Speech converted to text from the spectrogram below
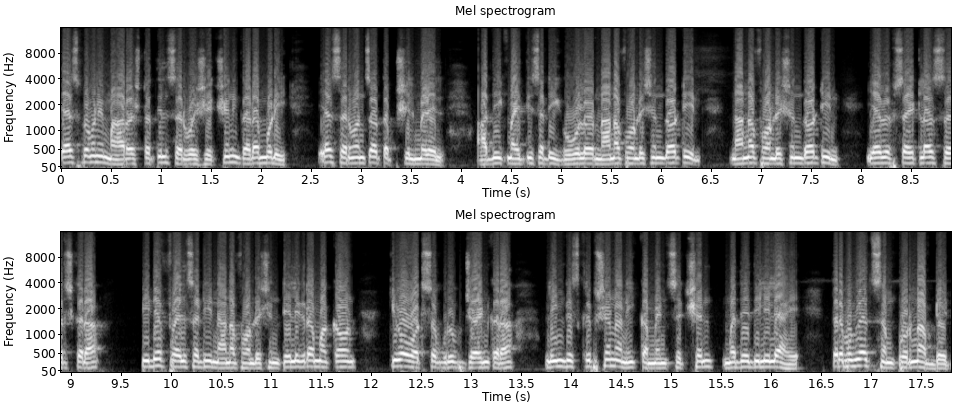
त्याचप्रमाणे महाराष्ट्रातील सर्व शैक्षणिक घडामोडी या सर्वांचा तपशील मिळेल. अधिक माहितीसाठी गुगलवर Nana Foundation dot in Nana Foundation dot in या वेबसाईटला सर्च करा. पीडीएफ फाईलसाठी नाना फाउंडेशन टेलिग्राम अकाउंट किंवा व्हॉट्सअप ग्रुप जॉईन करा. लिंक डिस्क्रिप्शन आणि कमेंट सेक्शनमध्ये दिलेले आहे. तर बघूयात संपूर्ण अपडेट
